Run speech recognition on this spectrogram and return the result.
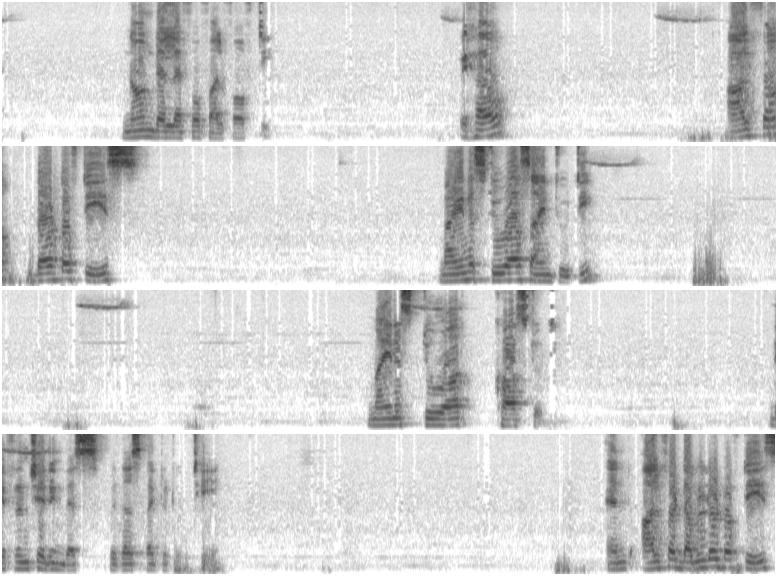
norm del f of alpha of t. We have alpha dot of t is minus 2r sine 2t minus 2r cos 2t differentiating this with respect to 2t and alpha double dot of t is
